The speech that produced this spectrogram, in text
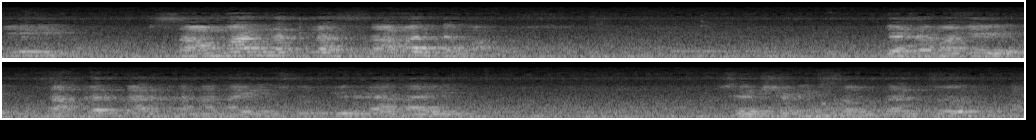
की सामान्यातला सामान्य माणूस ज्याच्या मागे साखर कारखाना नाही सूतगिरण्या नाही शैक्षणिक संस्थांचं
